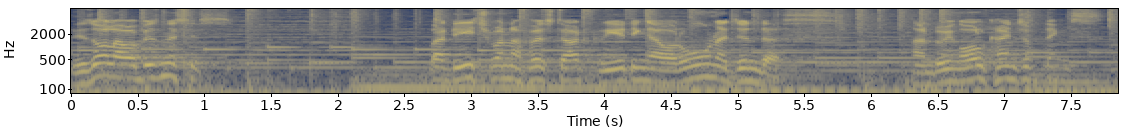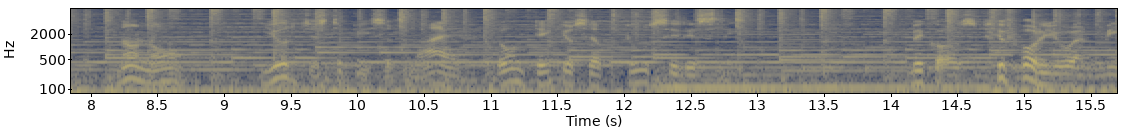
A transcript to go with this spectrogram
These all our businesses. But each one of us start creating our own agendas and doing all kinds of things. No, no, you're just a piece of life. Don't take yourself too seriously. Because before you and me,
